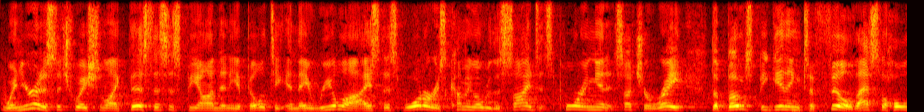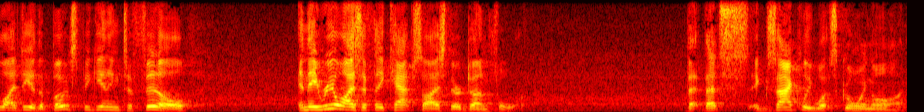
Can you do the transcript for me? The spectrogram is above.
when you're in a situation like this, this is beyond any ability. And they realize this water is coming over the sides, it's pouring in at such a rate, the boat's beginning to fill. That's the whole idea. The boat's beginning to fill. And they realize if they capsize, they're done for. That, that's exactly what's going on.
